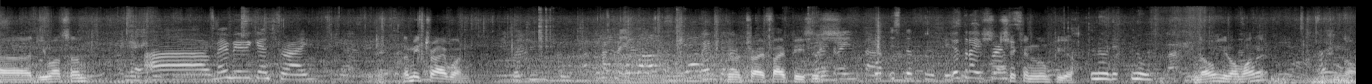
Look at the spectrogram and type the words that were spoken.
Uh, do you want some? Uh, maybe we can try. Let me try one. You want to try five pieces? What is the two pieces? You try first. Chicken lumpia. No, no. No, you don't want it? No.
